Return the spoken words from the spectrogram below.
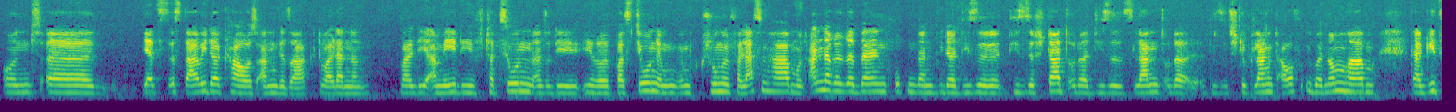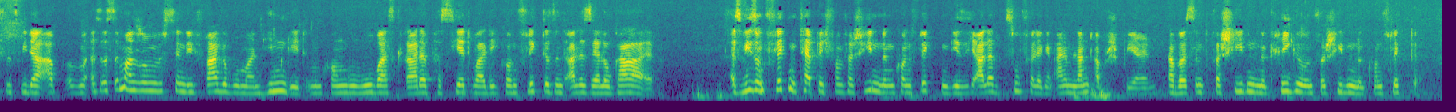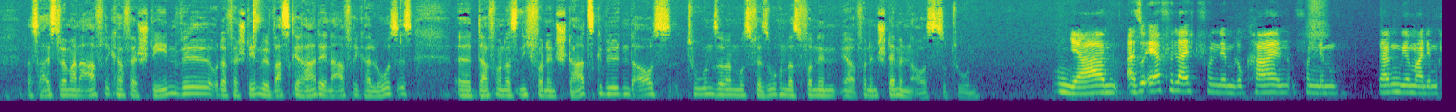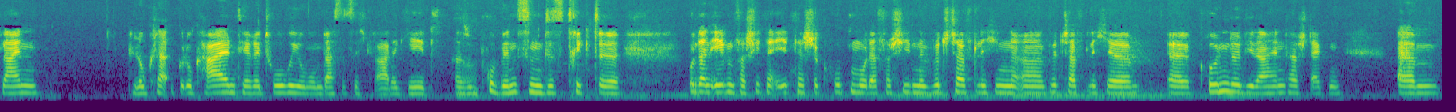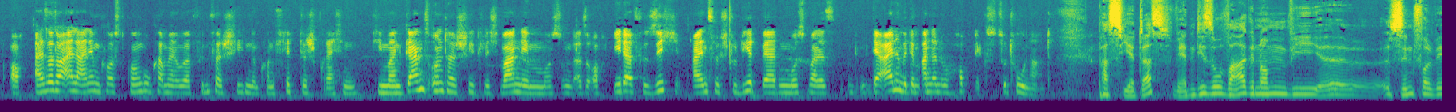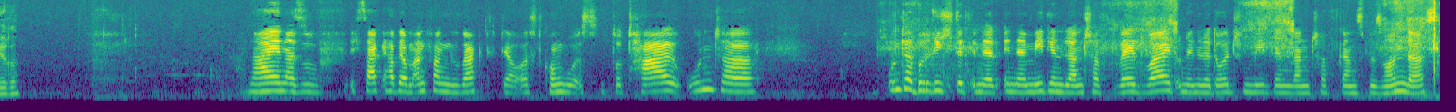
Und äh, jetzt ist da wieder Chaos angesagt, weil dann weil die Armee die Stationen, also die ihre Bastionen im, im Dschungel verlassen haben und andere Rebellengruppen dann wieder diese diese Stadt oder dieses Land oder dieses Stück Land auf übernommen haben. Da geht es wieder ab. Es ist immer so ein bisschen die Frage, wo man hingeht im Kongo, wo was gerade passiert, weil die Konflikte sind alle sehr lokal also wie so ein Flickenteppich von verschiedenen Konflikten, die sich alle zufällig in einem Land abspielen. Aber es sind verschiedene Kriege und verschiedene Konflikte. Das heißt, wenn man Afrika verstehen will oder verstehen will, was gerade in Afrika los ist, äh, darf man das nicht von den Staatsgebilden aus tun, sondern muss versuchen, das von den, ja, von den Stämmen aus zu tun. Ja, also eher vielleicht von dem lokalen, von dem, sagen wir mal, dem kleinen loka lokalen Territorium, um das es sich gerade geht. Also ja. Provinzen, Distrikte, und dann eben verschiedene ethnische Gruppen oder verschiedene wirtschaftlichen, äh, wirtschaftliche äh, Gründe, die dahinter stecken. Ähm, auch, also allein im Kost-Kongo kann man über fünf verschiedene Konflikte sprechen, die man ganz unterschiedlich wahrnehmen muss und also auch jeder für sich einzeln studiert werden muss, weil es der eine mit dem anderen überhaupt nichts zu tun hat. Passiert das? Werden die so wahrgenommen, wie äh, es sinnvoll wäre? Nein, also ich habe ja am Anfang gesagt, der Ostkongo ist total unter unterberichtet in der, in der Medienlandschaft weltweit und in der deutschen Medienlandschaft ganz besonders.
